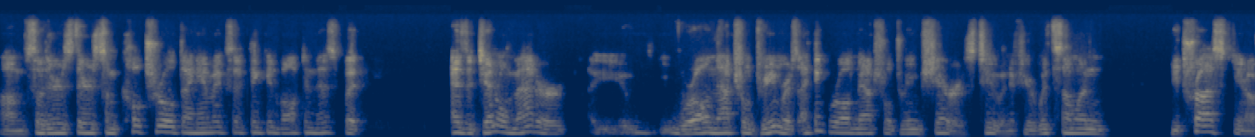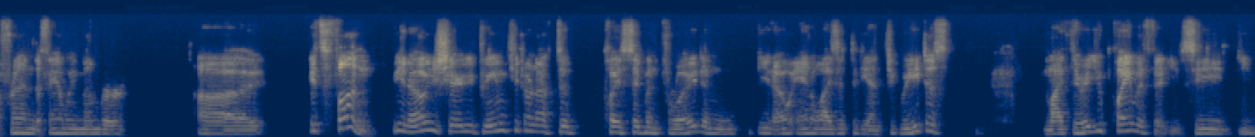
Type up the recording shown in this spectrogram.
Um, so there's there's some cultural dynamics I think involved in this, but as a general matter, we're all natural dreamers. I think we're all natural dream sharers too. And if you're with someone you trust, you know, a friend, a family member, uh, it's fun. You know, you share your dreams. You don't have to play Sigmund Freud and you know analyze it to the nth degree. Just my theory, you play with it. You see, you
